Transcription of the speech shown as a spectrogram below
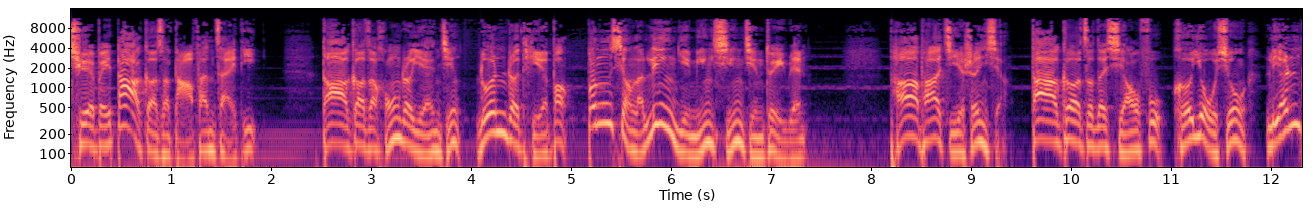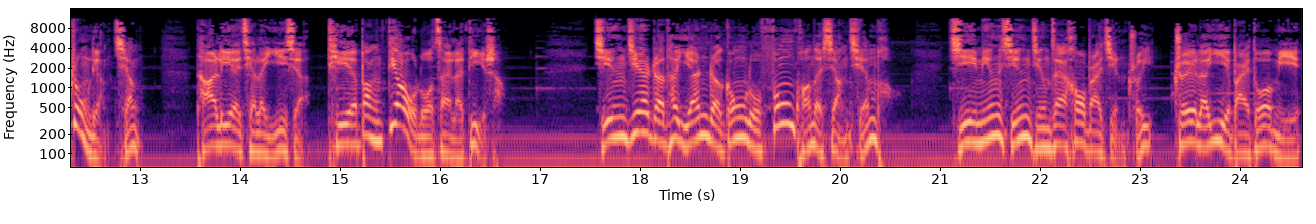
却被大个子打翻在地，大个子红着眼睛，抡着铁棒奔向了另一名刑警队员。啪啪几声响，大个子的小腹和右胸连中两枪，他趔趄了一下，铁棒掉落在了地上。紧接着，他沿着公路疯狂的向前跑。几名刑警在后边紧追，追了一百多米，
